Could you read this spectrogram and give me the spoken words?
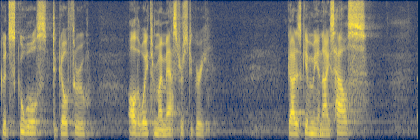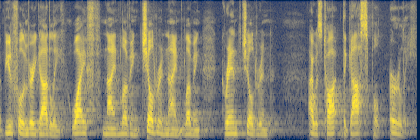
good schools to go through all the way through my master's degree. God has given me a nice house, a beautiful and very godly wife, nine loving children, nine loving grandchildren. I was taught the gospel early.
